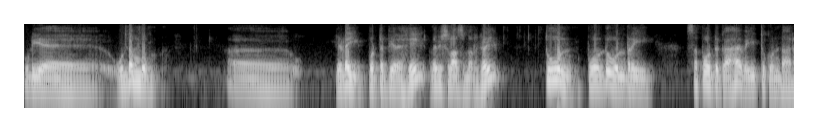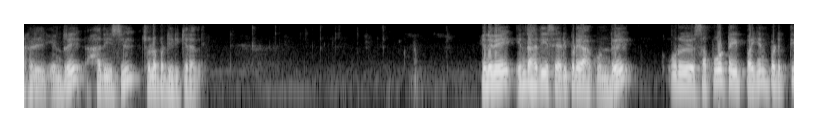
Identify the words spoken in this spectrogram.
உடைய உடம்பும் எடை போட்ட பிறகு நபி அவர்கள் தூண் போன்று ஒன்றை சப்போர்ட்டுக்காக வைத்து கொண்டார்கள் என்று ஹதீஸில் சொல்லப்பட்டிருக்கிறது. எனவே இந்த ஹதீஸை அடிப்படையாக கொண்டு ஒரு சப்போர்ட்டை பயன்படுத்தி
